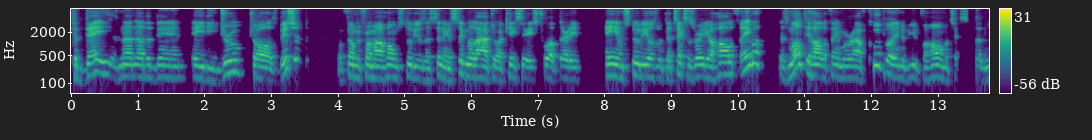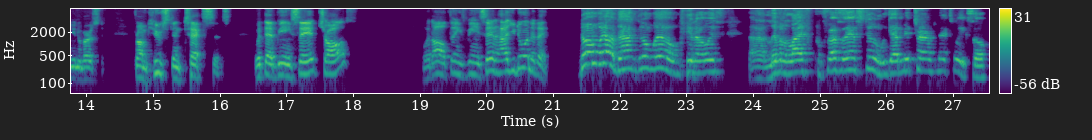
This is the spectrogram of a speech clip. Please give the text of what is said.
Today is none other than AD Drew, Charles Bishop. We're filming from our home studios and sending a signal live to our KCOH 1230 AM studios with the Texas Radio Hall of Famer. There's multi Hall of Famer Ralph Cooper in the beautiful home of Texas Southern University from Houston, Texas. With that being said, Charles, with all things being said, how you doing today? Doing well, Doc. Doing well. You know, it's uh, living a life, professor and student. We got midterms next week, so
